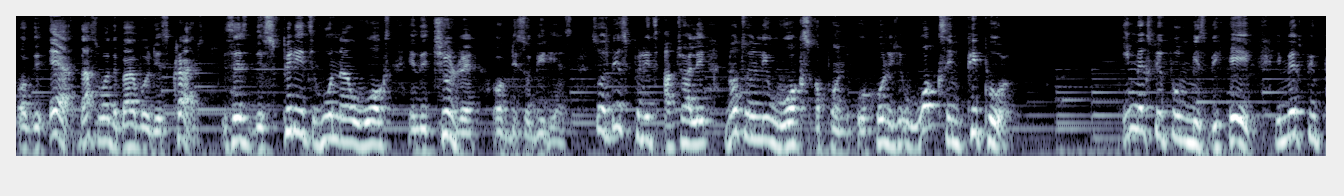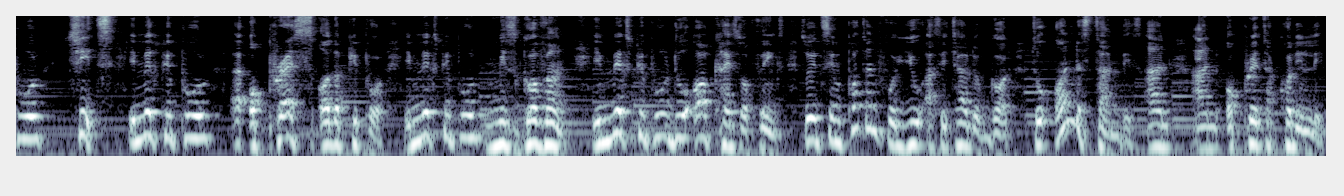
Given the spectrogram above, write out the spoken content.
of the air. That's what the Bible describes. It says, the spirit who now walks in the children of disobedience. So this spirit actually not only walks upon whole walks in people it makes people misbehave. It makes people cheat. It makes people uh, oppress other people. It makes people misgovern. It makes people do all kinds of things. So it's important for you as a child of God to understand this and and operate accordingly.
